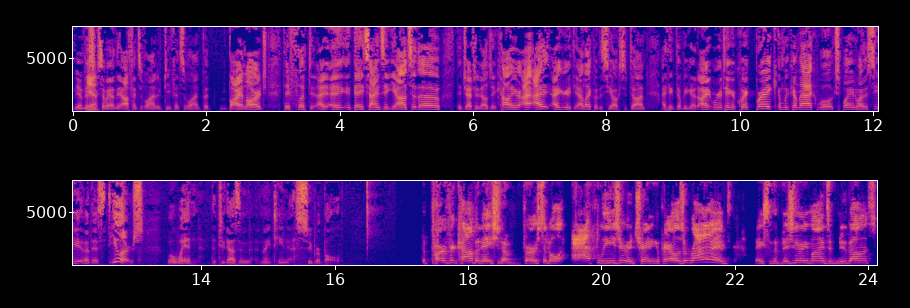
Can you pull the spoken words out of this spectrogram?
you know, missing Yeah. somebody on the offensive line or defensive line, but by and large, they flipped it. I, I, they signed Ziggy Ansah though. They drafted LJ Collier. I, I, I agree with you. I like what the Seahawks have done. I think they'll be good. All right, we're going to take a quick break and we come back. We'll explain why the, Se- uh, the Steelers will win the 2019 Super Bowl. The perfect combination of versatile athleisure and training apparel has arrived. Thanks to the visionary minds of New Balance,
